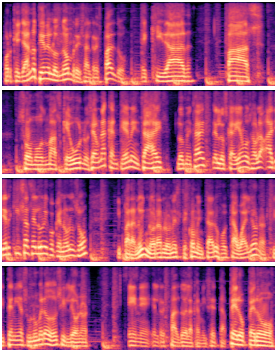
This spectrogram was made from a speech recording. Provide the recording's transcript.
porque ya no tienen los nombres al respaldo. Equidad, paz, somos más que uno. O sea, una cantidad de mensajes, los mensajes de los que habíamos hablado. Ayer quizás el único que no lo usó, y para no ignorarlo en este comentario, fue Kawhi Leonard. Sí tenía su número 2 y Leonard en eh, el respaldo de la camiseta. Pero, pero,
